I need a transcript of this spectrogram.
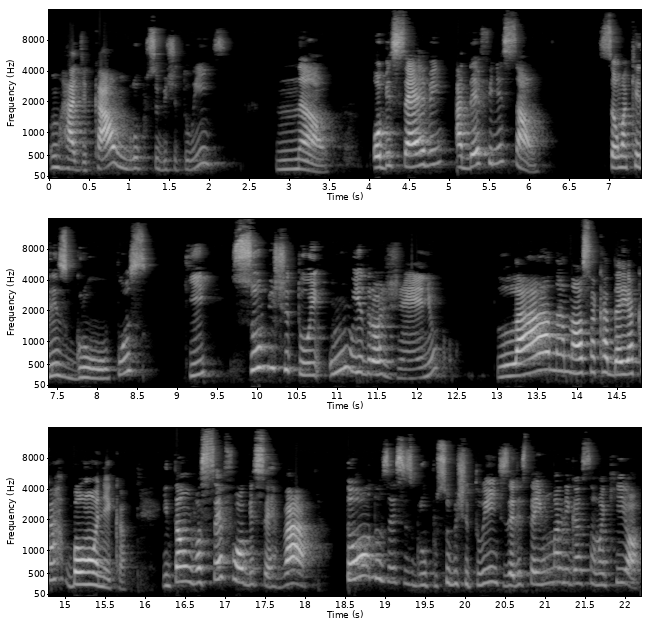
um radical, um grupo substituinte? Não. Observem a definição. São aqueles grupos que substituem um hidrogênio lá na nossa cadeia carbônica. Então, você for observar, todos esses grupos substituintes, eles têm uma ligação aqui, ó,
